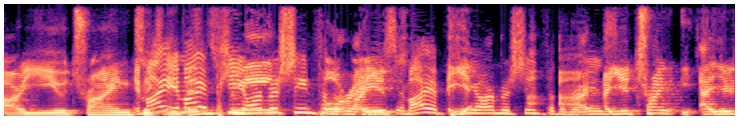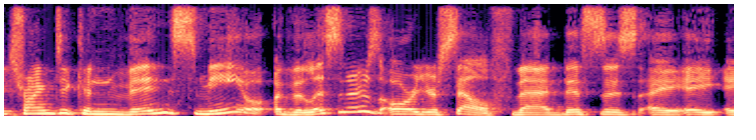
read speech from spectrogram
Are you trying to? Am I, am I a PR machine for the Rays? You, am I a PR yeah, machine for the Rays? Are, you trying? Are you trying to convince me, or the listeners, or yourself that this is a a, a,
